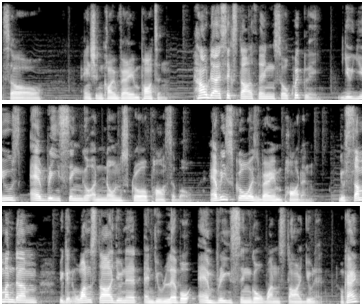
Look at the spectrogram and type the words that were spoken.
So, ancient coin very important. How did I 6 star things so quickly? You use every single unknown scroll possible. Every scroll is very important. You summon them, you get 1 star unit, and you level every single 1 star unit. Okay?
